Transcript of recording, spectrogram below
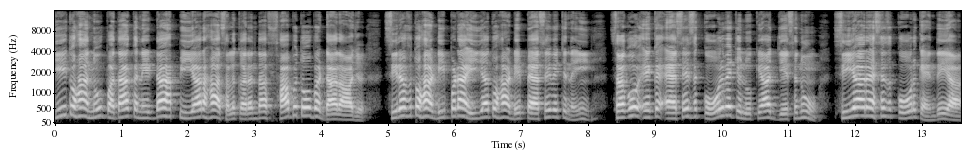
ਕੀ ਤੁਹਾਨੂੰ ਪਤਾ ਕੈਨੇਡਾ ਪੀਆਰ ਹਾਸਲ ਕਰਨ ਦਾ ਸਭ ਤੋਂ ਵੱਡਾ ਰਾਜ? ਸਿਰਫ ਤੁਹਾਡੀ ਪੜ੍ਹਾਈ ਜਾਂ ਤੁਹਾਡੇ ਪੈਸੇ ਵਿੱਚ ਨਹੀਂ, ਸਗੋਂ ਇੱਕ ਐਸੇ ਸਕੋਰ ਵਿੱਚ ਲੁਕਿਆ ਜਿਸ ਨੂੰ ਸੀਆਰਐਸ ਸਕੋਰ ਕਹਿੰਦੇ ਆ।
